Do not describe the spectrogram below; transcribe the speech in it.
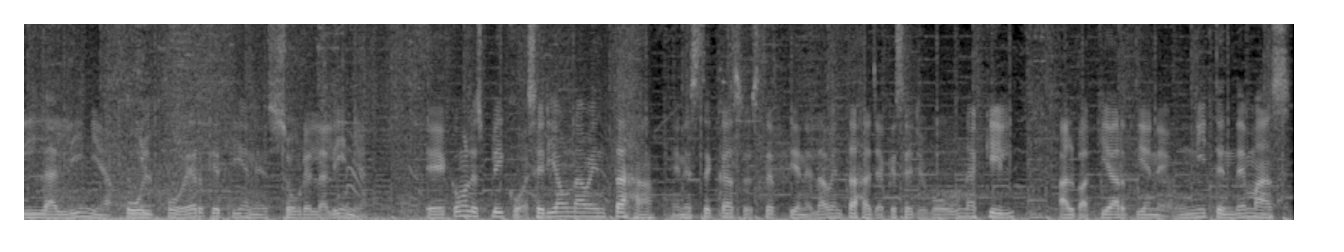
la línea o el poder que tienes sobre la línea eh, ¿Cómo lo explico? Sería una ventaja, en este caso Steph tiene la ventaja ya que se llevó una kill, al vaquear tiene un ítem de más,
